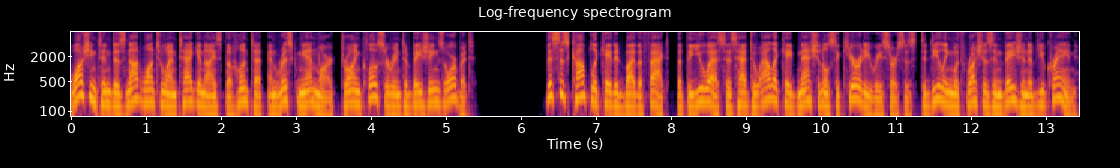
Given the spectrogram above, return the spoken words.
Washington does not want to antagonize the junta and risk Myanmar drawing closer into Beijing's orbit. This is complicated by the fact that the US has had to allocate national security resources to dealing with Russia's invasion of Ukraine.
